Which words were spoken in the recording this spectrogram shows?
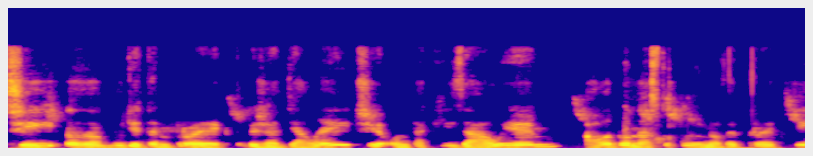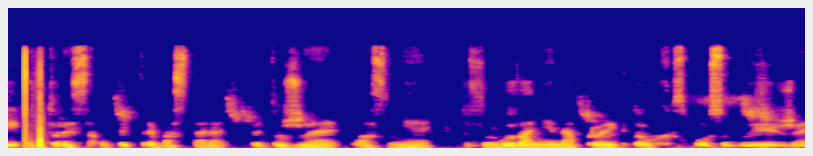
či e, bude ten projekt bežať ďalej, či je on taký záujem, alebo nastupujú nové projekty, o ktoré sa opäť treba starať, pretože vlastne to fungovanie na projektoch spôsobuje, že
